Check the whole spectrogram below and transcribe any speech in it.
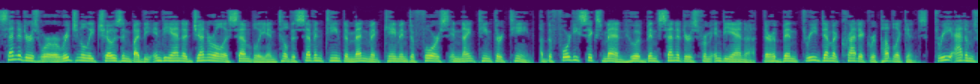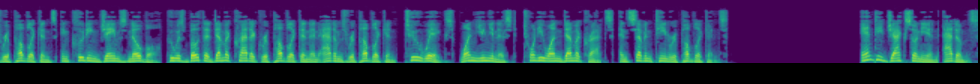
Senators were originally chosen by the Indiana General Assembly until the 17th Amendment came into force in 1913. Of the 46 men who have been senators from Indiana, there have been three Democratic Republicans, three Adams Republicans including James Noble, who was both a Democratic Republican and Adams Republican, two Whigs, one Unionist, 21 Democrats, and 17 Republicans. Anti-Jacksonian Adams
